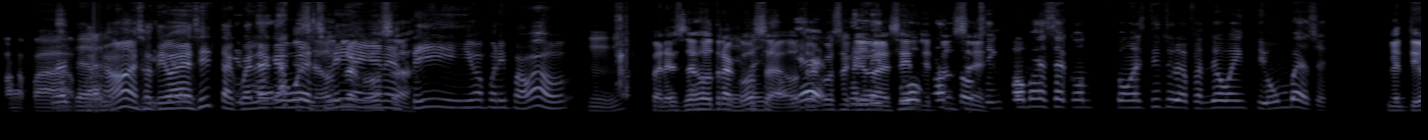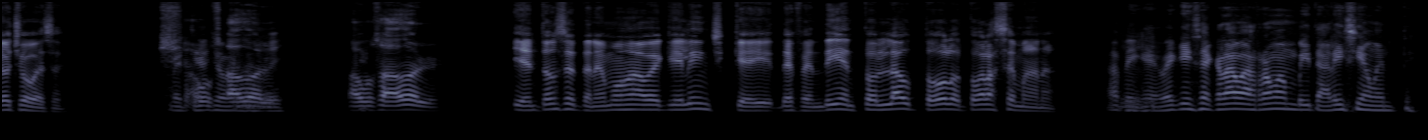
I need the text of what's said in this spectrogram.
pa- pa- Pues, No, eso te iba a decir. ¿Te acuerdas que Wesley en. NXT iba por ahí para abajo? Mm. Pero esa es otra cosa, otra cosa que iba a decir. Entonces, cinco meses con, con el título y defendió 21 veces. 28 veces. 28 veces, abusador, abusador. Y entonces tenemos a Becky Lynch que defendía en todos lados todo, toda la semana. Papi, que. Becky se clava a Roman vitaliciamente.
